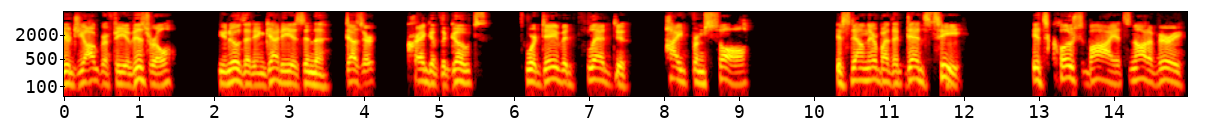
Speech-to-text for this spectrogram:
your geography of Israel, you know that Engedi is in the desert, Crag of the Goats. Where David fled to hide from Saul. It's down there by the Dead Sea. It's close by. It's not a very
